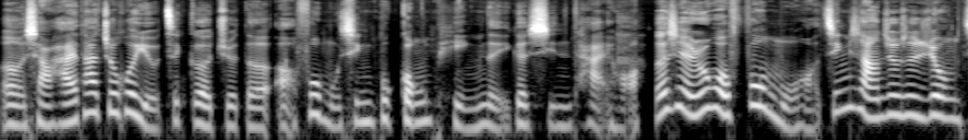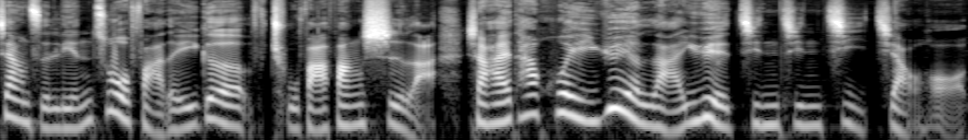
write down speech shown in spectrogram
呃，小孩他就会有这个觉得呃父母亲不公平的一个心态哈。而且如果父母哈经常就是用这样子连坐法的一个处罚方式啦，小孩他会越来越斤斤计较哦。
